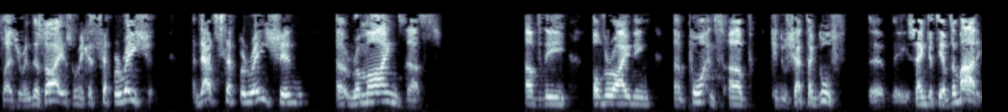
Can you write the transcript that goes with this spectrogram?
pleasure and desire. So we make a separation, and that separation uh, reminds us of the overriding importance of kedushat haguf, the, the sanctity of the body,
